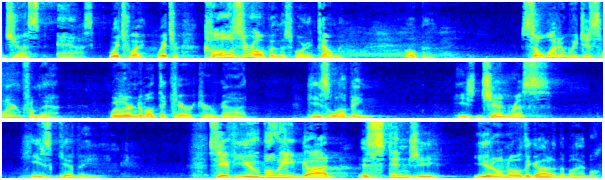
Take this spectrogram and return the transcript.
Just ask. Which way? Which way? Closed or open this morning? Tell me. Open. So, what did we just learn from that? We learned about the character of God. He's loving, He's generous, He's giving. See, if you believe God is stingy, you don't know the God of the Bible.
